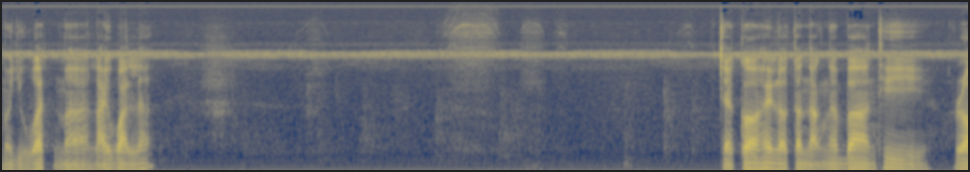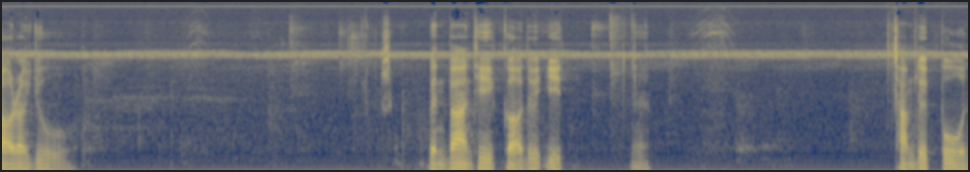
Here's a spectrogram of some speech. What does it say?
มาอยู่วัดมาหลายวันแล้ว แต่ก็ให้เราตระหนักนะบ้านที่รอเราอยู่ เป็นบ้านที่ก่อด้วยอิฐนะทำด้วยปูน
